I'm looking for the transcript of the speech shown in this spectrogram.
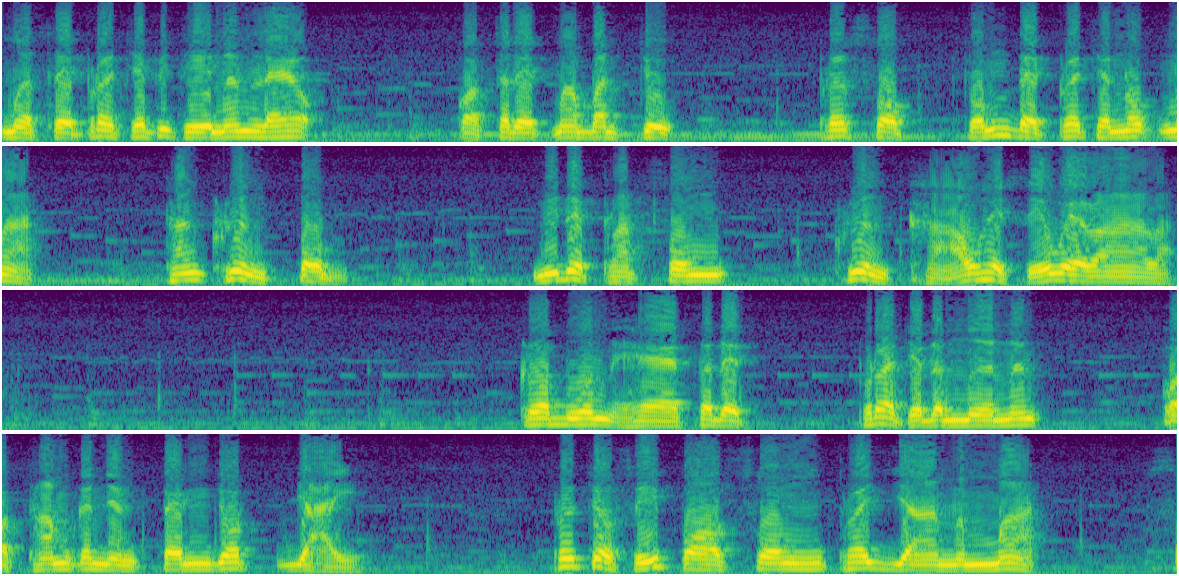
เมื่อเสร็จพระราชพิธีนั้นแล้ว ก็เสด็จมาบรรจุ พระศพสมเด็จพระชนกนาถทั้งเครื่องต้นมิได้ผลัดทรงเครื่องขาวให้เสียเวลาละกระบวนแห่เสด็จพระราชดำเนินนั้น ก็ทำกันอย่างเต็มยศใหญ่ พระเจ้าสีปอทรงพระยานมาตรส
